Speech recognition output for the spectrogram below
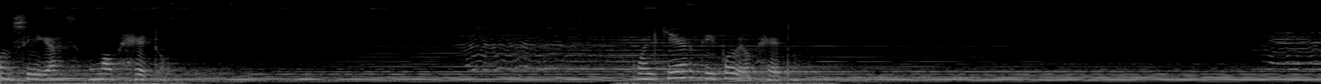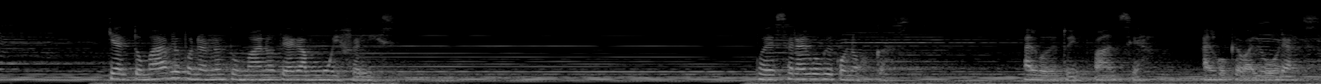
Consigas un objeto. Cualquier tipo de objeto. Que al tomarlo y ponerlo en tu mano te haga muy feliz. Puede ser algo que conozcas, algo de tu infancia, algo que valoras,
